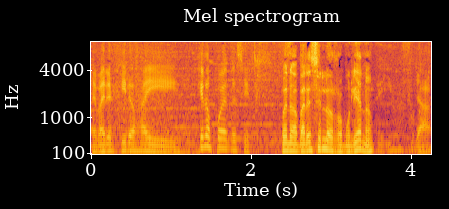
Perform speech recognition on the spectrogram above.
Hay varios giros ahí. ¿Qué nos puedes decir? Bueno, aparecen los romulianos. Ya.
